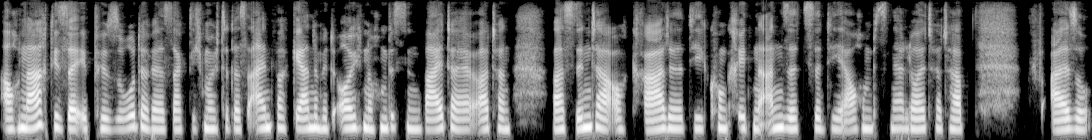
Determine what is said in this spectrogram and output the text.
auch nach dieser Episode, wer sagt, ich möchte das einfach gerne mit euch noch ein bisschen weiter erörtern, was sind da auch gerade die konkreten Ansätze, die ihr auch ein bisschen erläutert habt. Also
